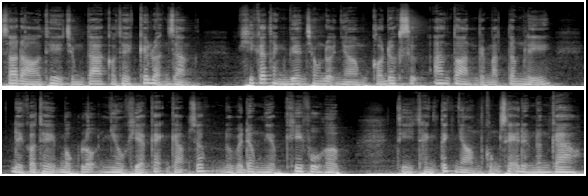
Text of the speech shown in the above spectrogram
Do đó thì chúng ta có thể kết luận rằng khi các thành viên trong đội nhóm có được sự an toàn về mặt tâm lý để có thể bộc lộ nhiều khía cạnh cảm xúc đối với đồng nghiệp khi phù hợp, thì thành tích nhóm cũng sẽ được nâng cao.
